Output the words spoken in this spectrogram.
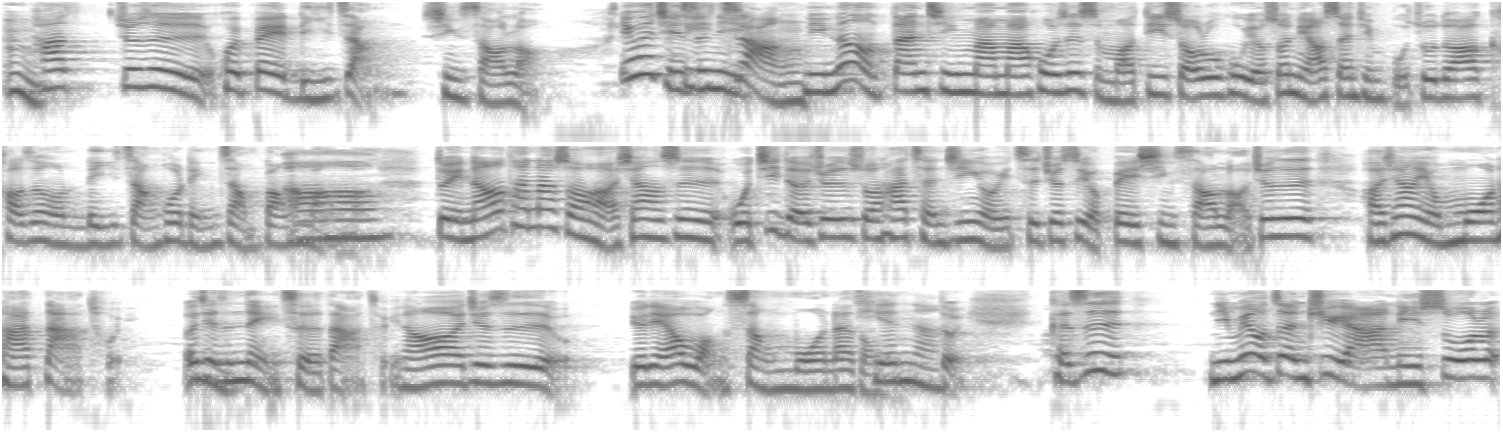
嗯，她就是会被里长性骚扰。因为其实你你那种单亲妈妈或是什么低收入户，有时候你要申请补助都要靠这种里长或领长帮忙。对，然后他那时候好像是我记得就是说他曾经有一次就是有被性骚扰，就是好像有摸他大腿，而且是内侧大腿，然后就是有点要往上摸那种。天哪！对，可是你没有证据啊，你说了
